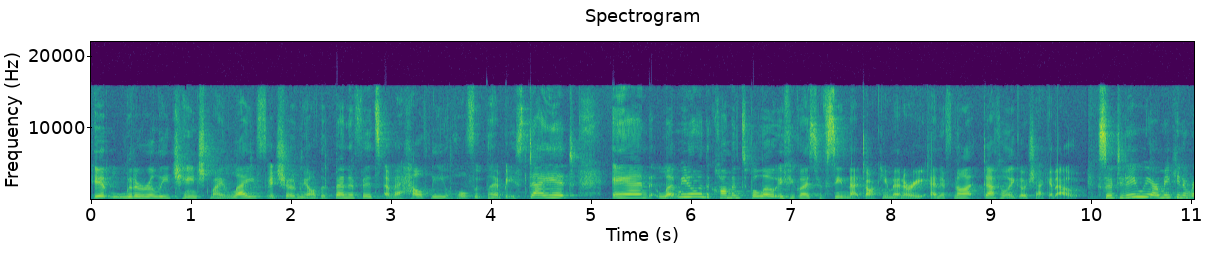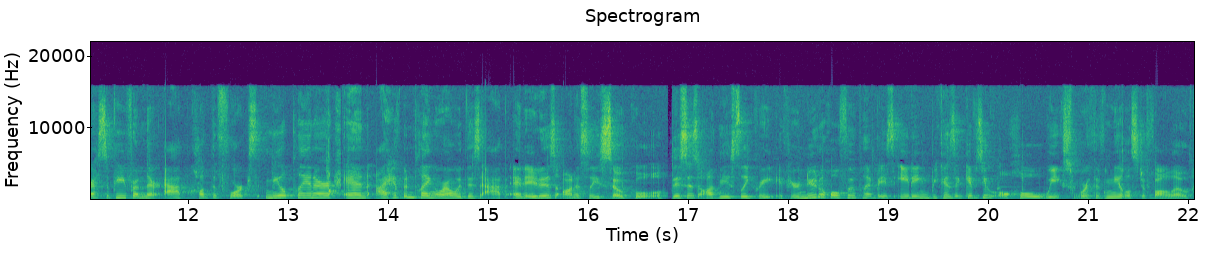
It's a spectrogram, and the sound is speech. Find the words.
It literally changed my life. It showed me all the benefits of a healthy, whole food, plant-based diet, and let me know in the comments below if you guys have seen that documentary, and if not, definitely go check it out. So today we are making a recipe from their app called the Forks Meal Planner, and I have been playing around with this app and it is honestly so cool. This is obviously great if you're new to whole food plant-based eating because it gives you a whole week's worth of meals to follow.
